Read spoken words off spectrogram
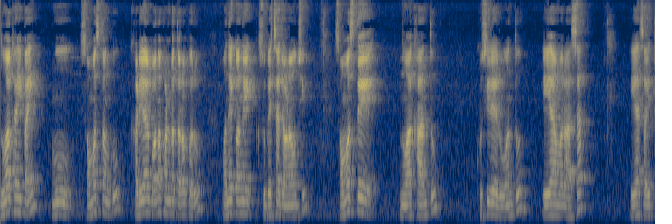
ନୂଆଖାଇ ପାଇଁ ମୁଁ ସମସ୍ତଙ୍କୁ ଖଡ଼ିଆଳ ବନଖଣ୍ଡ ତରଫରୁ ଅନେକ ଅନେକ ଶୁଭେଚ୍ଛା ଜଣାଉଛି। ସମସ୍ତେ ନୂଆ ଖାଆନ୍ତୁ ଖୁସିରେ ରୁହନ୍ତୁ ଏହା ଆମର ଆଶା। ଏହା ସହିତ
